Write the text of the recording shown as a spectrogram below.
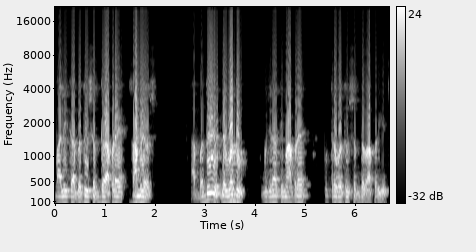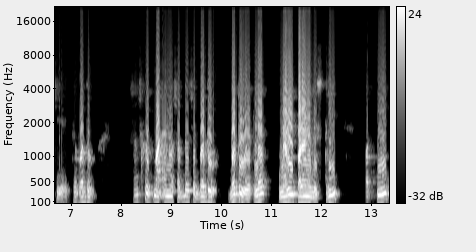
બાલિકા બધું શબ્દ આપણે સાંભળ્યો છે. આ બધું એટલે વધુ. ગુજરાતીમાં આપણે પુત્ર વધુ શબ્દ વાપરીએ છીએ કે વધુ. સંસ્કૃતમાં એનો શબ્દ છે બધું. બધું એટલે નવી પરણેલી સ્ત્રી, પત્ની,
